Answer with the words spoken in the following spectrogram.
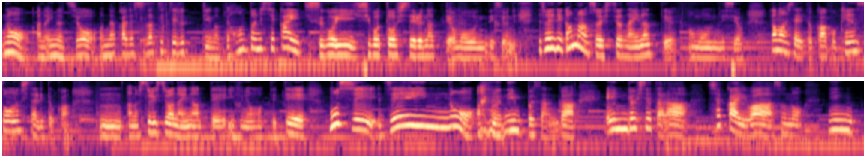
のあの命をお腹で育ててるっていうのって本当に世界一すごい仕事をしてるなって思うんですよね。それで我慢する必要ないなって思うんですよ。我慢したりとかこう謙遜したりとか、うん、あのする必要はないなっていうふうに思っててもし全員のあの妊婦さんが遠慮してたら社会はその妊婦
